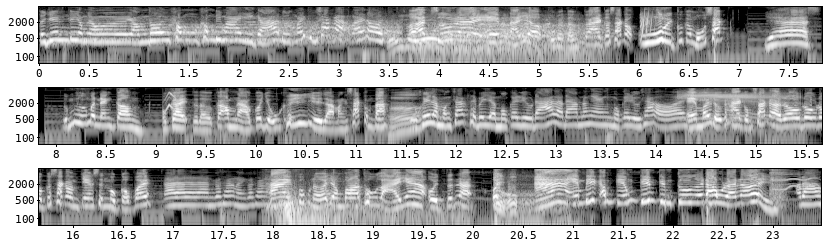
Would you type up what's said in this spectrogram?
tự nhiên đi vòng vòng vòng thôi không không đi mai gì cả được mấy cục sắt à đấy thôi. Ôi Ờ, anh sướng đây em nãy giờ Ủa từng có ai có sắt không? Ui có cái mũ sắt. Yes Đúng hướng mình đang cần. Ok từ từ có ông nào có vũ khí gì làm bằng sắt không ta? Vũ khí làm bằng sắt thì bây giờ một cây rìu đá là đam nó ngang một cây rìu sắt rồi. Em mới được hai cục sắt à Rô rô rô có sắt không? Cho em xin một cục với. Đây đây anh có sắt này có sắt này. Hai phút nữa dòng bo thu lại nha. Ui tính ra. Ui à em biết ông kia ông kiếm kim cương ở đâu rồi anh ơi? Ở đâu?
